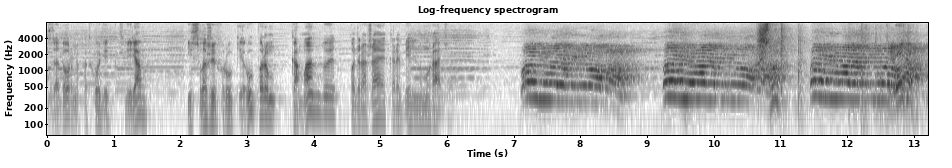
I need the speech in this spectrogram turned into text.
Задорнов отходит к дверям и, сложив руки рупором, командует, подражая корабельному радио. Боевая тревога! Боевая тревога! Что? Боевая тревога! Тревога?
